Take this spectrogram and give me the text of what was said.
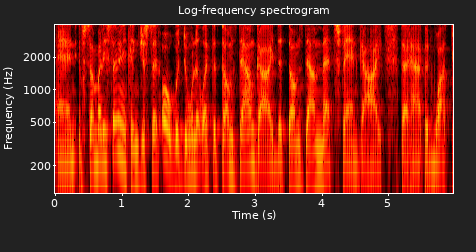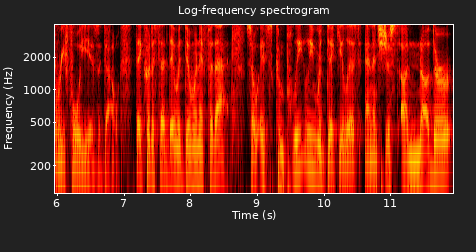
And if somebody said anything, just said, oh, we're doing it like the thumbs down guy, the thumbs down Mets fan guy that happened, what, three, four years ago. They could have said they were doing it for that. So it's completely ridiculous. And it's just another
